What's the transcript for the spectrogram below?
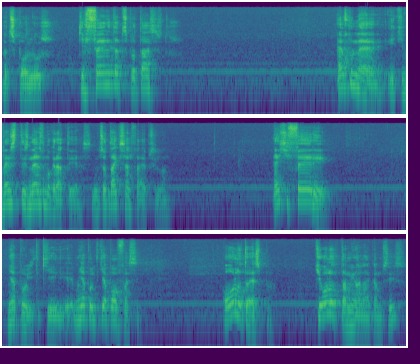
με τους πολλούς και φαίνεται από τις προτάσεις τους. Έχουν η κυβέρνηση της Νέας Δημοκρατίας, η Μητσοτάκης ΑΕ, έχει φέρει μια πολιτική, μια πολιτική απόφαση. Όλο το ΕΣΠΑ και όλο το Ταμείο Ανάκαμψης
